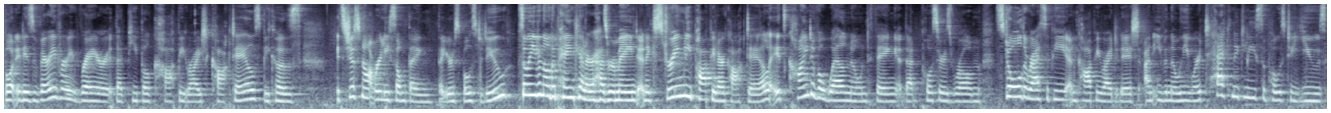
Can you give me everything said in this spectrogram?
but it is very, very rare that people copyright cocktails because it's just not really something that you're supposed to do. So even though the painkiller has remained an extremely popular cocktail, it's kind of a well-known thing that Pusser's Rum stole the recipe and copyrighted it. And even though you were technically supposed to use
